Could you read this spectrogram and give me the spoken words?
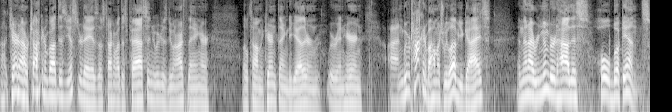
uh, Karen and I were talking about this yesterday as I was talking about this passage. We were just doing our thing, our little Tom and Karen thing together, and we were in here, and, and we were talking about how much we love you guys. And then I remembered how this whole book ends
